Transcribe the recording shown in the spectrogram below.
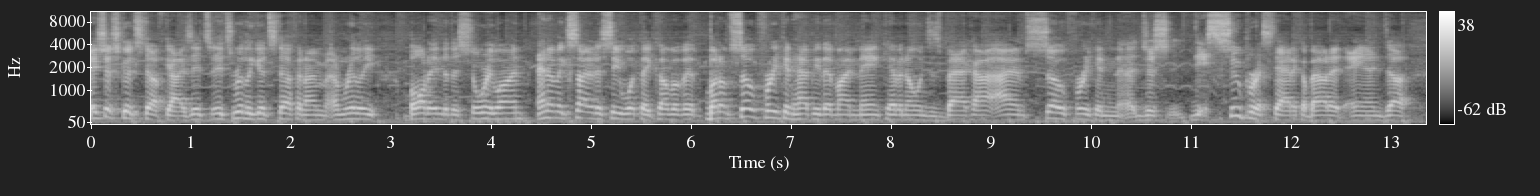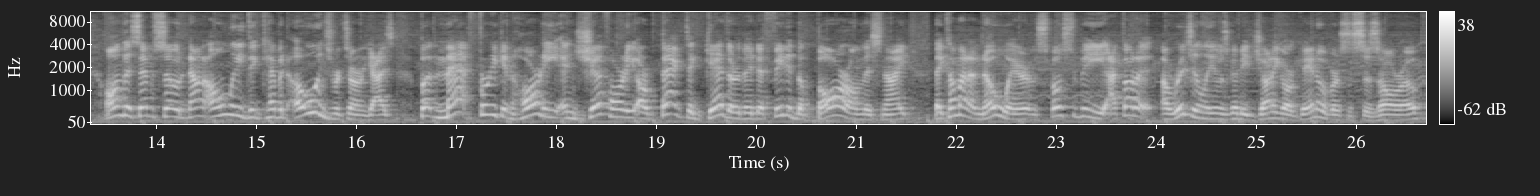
it's just good stuff, guys. It's, it's really good stuff, and I'm, I'm really bought into the storyline, and I'm excited to see what they come of it. But I'm so freaking happy that my man Kevin Owens is back. I, I am so freaking uh, just super ecstatic about it, and uh, on this episode, not only did Kevin Owens return, guys, but Matt freaking Hardy and Jeff Hardy are back together. They defeated the Bar on this night. They come out of nowhere. It was supposed to be, I thought it, originally it was going to be Johnny Gargano versus Cesaro,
